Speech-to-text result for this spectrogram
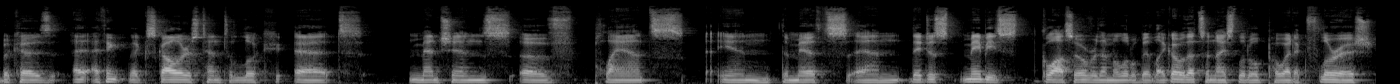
because I, I think like scholars tend to look at mentions of plants in the myths and they just maybe gloss over them a little bit like oh that's a nice little poetic flourish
